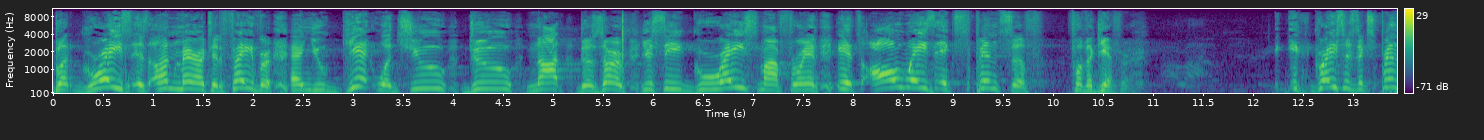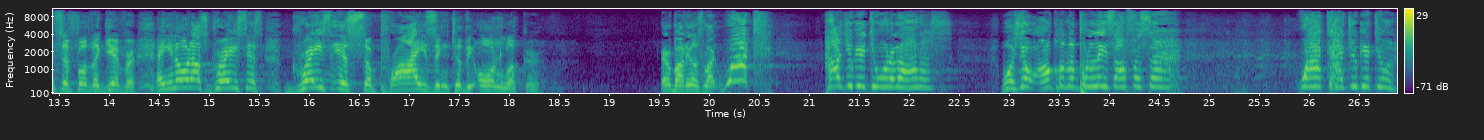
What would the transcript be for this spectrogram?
but grace is unmerited favor and you get what you do not deserve. You see, grace, my friend, it's always expensive for the giver. It, grace is expensive for the giver. And you know what else grace is? Grace is surprising to the onlooker. Everybody else like, what? How'd you get $200? Was your uncle the police officer? What? How'd you get to him?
